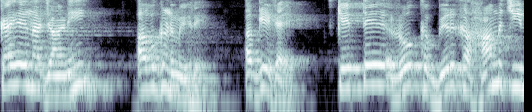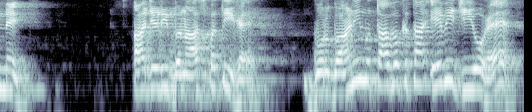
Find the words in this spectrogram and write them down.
ਕਹੇ ਨਾ ਜਾਣੀ ਅਵਗਣ ਮੇਰੇ। ਅੱਗੇ ਹੈ, ਕੇਤੇ ਰੁਖ ਬਿਰਖ ਹਮ ਚੀਨੇ। ਆ ਜਿਹੜੀ ਬਨਾਸਪਤੀ ਹੈ, ਗੁਰਬਾਣੀ ਮੁਤਾਬਕ ਤਾਂ ਇਹ ਵੀ ਜੀਓ ਹੈ।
